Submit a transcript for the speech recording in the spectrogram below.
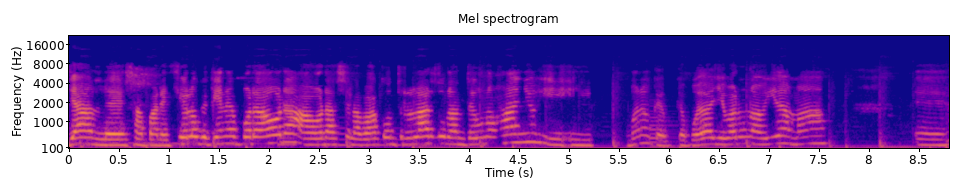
ya le desapareció lo que tiene por ahora, ahora se la va a controlar durante unos años y, bueno, que, pueda llevar una vida más, eh,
